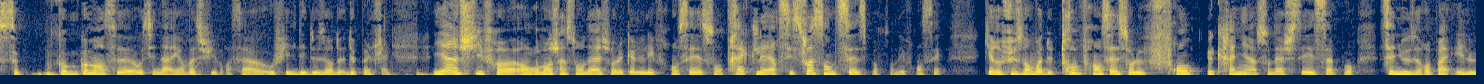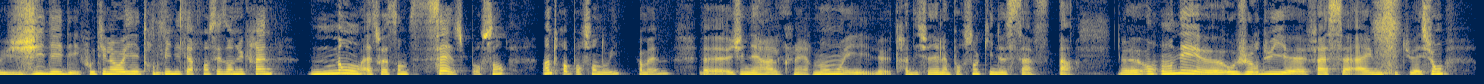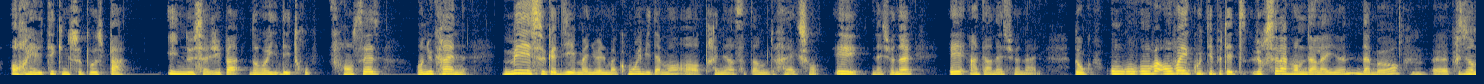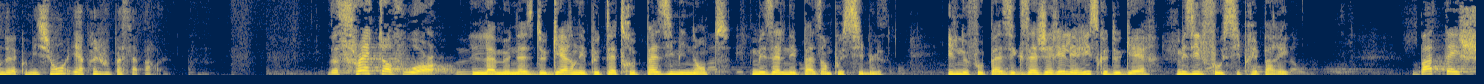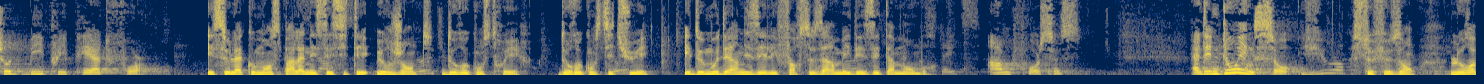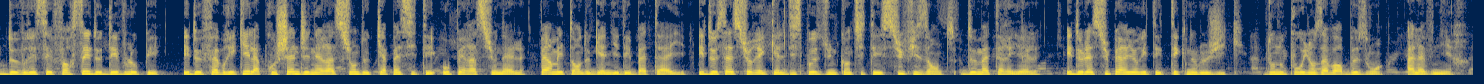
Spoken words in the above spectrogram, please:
commencent euh, au Sénat et on va suivre ça au fil des deux heures de, punchline. Il y a un chiffre, euh, en revanche, un sondage sur lequel les Français sont très clairs. C'est 76% des Français qui refusent l'envoi de troupes françaises sur le front ukrainien. Un sondage CSA pour CNews Europe 1 et le JDD. Faut-il envoyer des troupes militaires françaises en Ukraine? Non à 76%. Un 3% de oui, quand même. Euh, Général Clermont et le traditionnel 1% qui ne savent pas. Euh, on, est euh, aujourd'hui face à une situation, en réalité, qui ne se pose pas. Il ne s'agit pas d'envoyer des troupes françaises en Ukraine. Mais ce qu'a dit Emmanuel Macron, évidemment, a entraîné un certain nombre de réactions et nationales et internationales. Donc, on, va, on va, écouter peut-être Ursula von der Leyen d'abord, mm. présidente de la Commission, et après je vous passe la parole. La menace de guerre n'est peut-être pas imminente, mais elle n'est pas impossible. Il ne faut pas exagérer les risques de guerre, mais il faut s'y préparer. Et cela commence par la nécessité urgente de reconstruire, de reconstituer et de moderniser les forces armées des États membres. Ce faisant, l'Europe devrait s'efforcer de développer et de fabriquer la prochaine génération de capacités opérationnelles permettant de gagner des batailles et de s'assurer qu'elle dispose d'une quantité suffisante de matériel et de la supériorité technologique dont nous pourrions avoir besoin à l'avenir.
